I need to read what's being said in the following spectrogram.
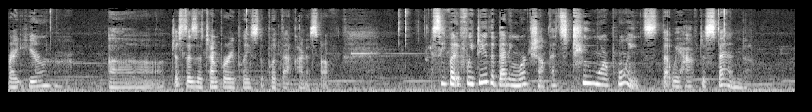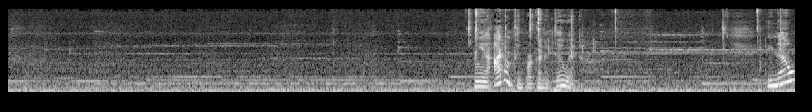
right here, uh, just as a temporary place to put that kind of stuff. See, but if we do the bedding workshop, that's two more points that we have to spend. Yeah, I don't think we're going to do it. You know?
